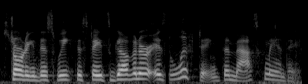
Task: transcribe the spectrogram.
Starting this week, the state's governor is lifting the mask mandate.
